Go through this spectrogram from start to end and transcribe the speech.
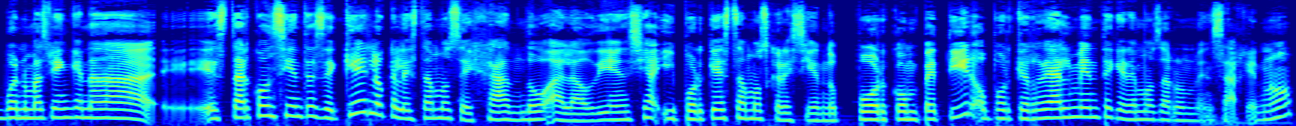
bueno, más bien que nada, estar conscientes de qué es lo que le estamos dejando a la audiencia y por qué estamos creciendo, por competir o porque realmente queremos dar un mensaje, ¿no?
